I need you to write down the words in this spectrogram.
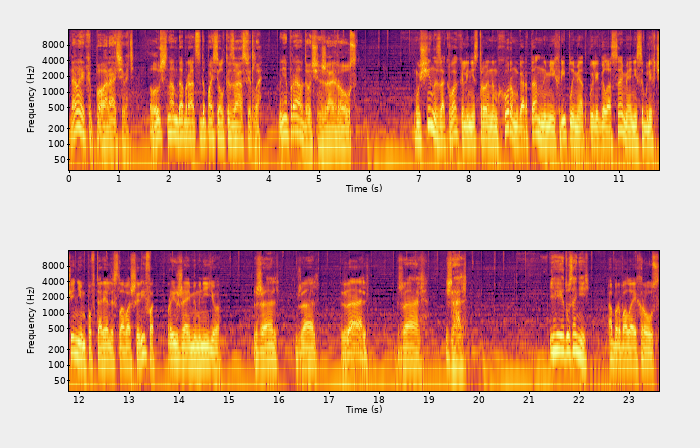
Давай-ка поворачивать. Лучше нам добраться до поселка засветло. Мне правда очень жаль, Роуз». Мужчины заквакали нестроенным хором, гортанными и хриплыми от пыли голосами, они с облегчением повторяли слова шерифа, проезжая мимо нее. «Жаль, жаль, жаль, жаль, жаль». «Я еду за ней», — оборвала их Роуз.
